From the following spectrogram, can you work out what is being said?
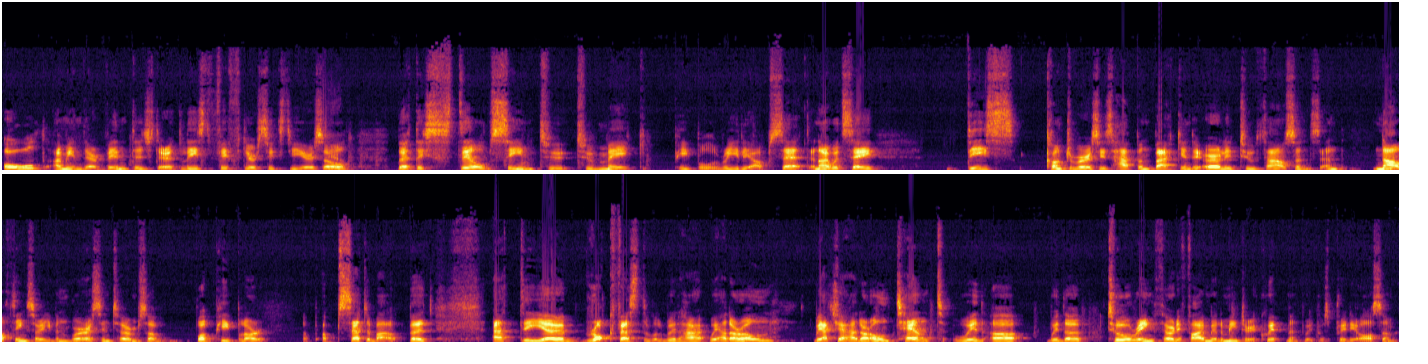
old. I mean, they're vintage. They're at least fifty or sixty years yeah. old, but they still seem to to make people really upset. And I would say these controversies happened back in the early 2000s, and now things are even worse in terms of what people are upset about. But at the uh, rock festival, we had we had our own. We actually had our own tent with a with a touring 35 millimeter equipment, which was pretty awesome.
